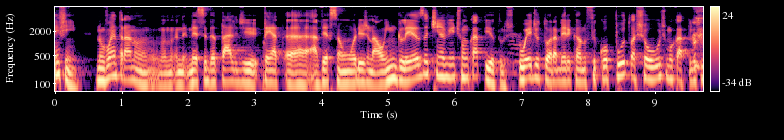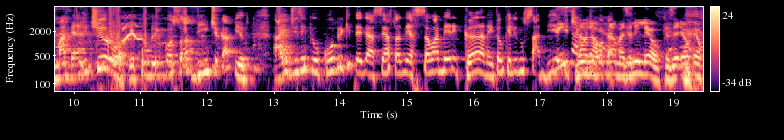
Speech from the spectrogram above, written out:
enfim, não vou entrar no, no, nesse detalhe de tem a, a, a, versão original inglesa tinha 21 capítulos. O editor americano ficou puto, achou o último capítulo uma merda e tirou e publicou só 20 capítulos. Aí dizem que o Kubrick teve acesso à versão americana, então que ele não sabia Nem que tinha não, não, não, mas ele leu. Quer dizer, eu, eu,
